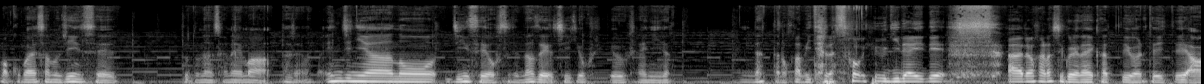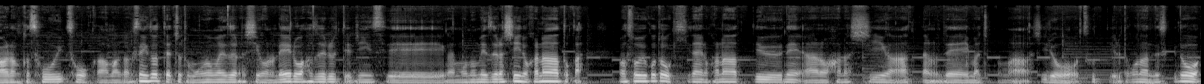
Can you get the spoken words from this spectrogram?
まあ、小林さんの人生、ちょっとなんですかね、まあ、確かにエンジニアの人生を捨ててなぜ地域おこし協力隊になになったのかみたいな、そういう議題で、あの、話してくれないかって言われていて、ああ、なんかそう、そうか、まあ学生にとってはちょっと物珍しい、このレールを外れるっていう人生が物珍しいのかなとか、まあそういうことを聞きたいのかなっていうね、あの話があったので、今ちょっとまあ資料を作っているところなんですけど、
